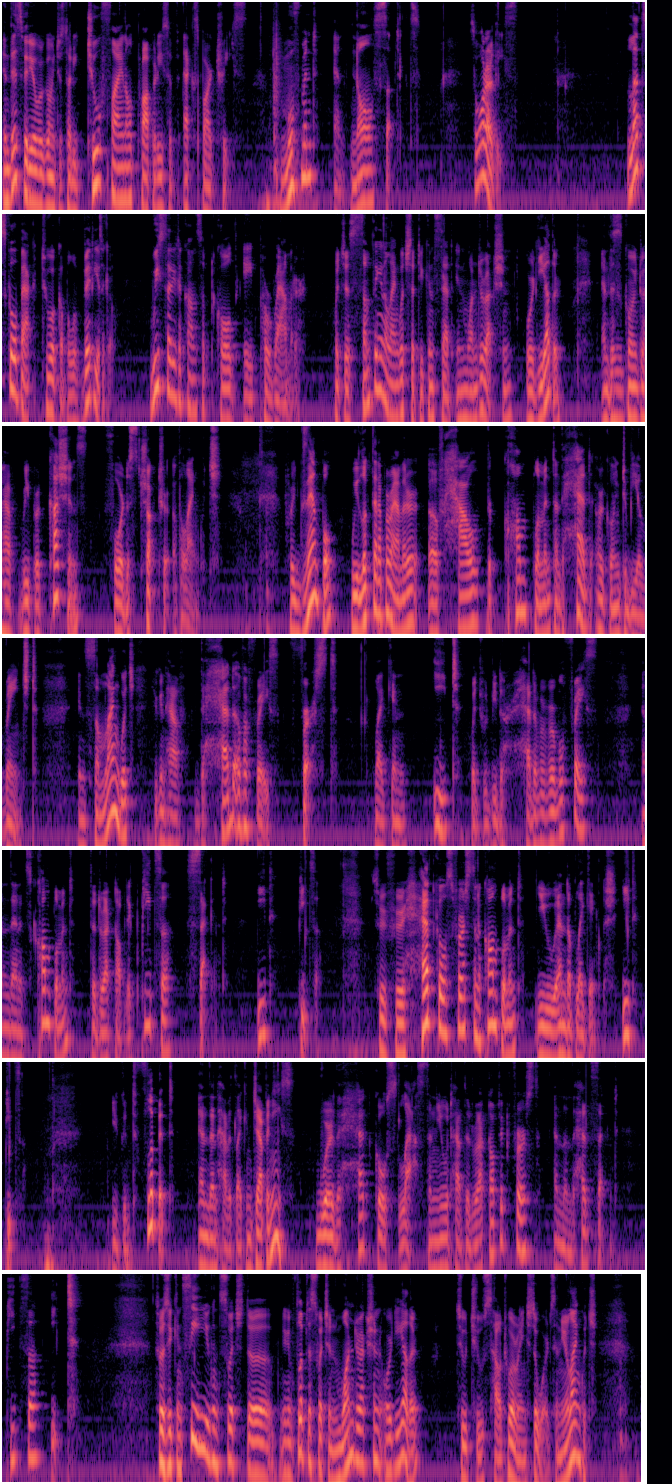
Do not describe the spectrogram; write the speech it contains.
In this video, we're going to study two final properties of X-bar trees, movement and null subjects. So what are these? Let's go back to a couple of videos ago. We studied a concept called a parameter, which is something in a language that you can set in one direction or the other. And this is going to have repercussions for the structure of a language. For example, we looked at a parameter of how the complement and the head are going to be arranged. In some language, you can have the head of a phrase first, like in eat, which would be the head of a verbal phrase, and then its complement, the direct object pizza, second. Eat pizza. So if your head goes first in a complement, you end up like English. Eat pizza. You could flip it and then have it like in Japanese, where the head goes last, and you would have the direct object first and then the head second. Pizza, eat. So as you can see, you can switch the, you can flip the switch in one direction or the other to choose how to arrange the words in your language.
